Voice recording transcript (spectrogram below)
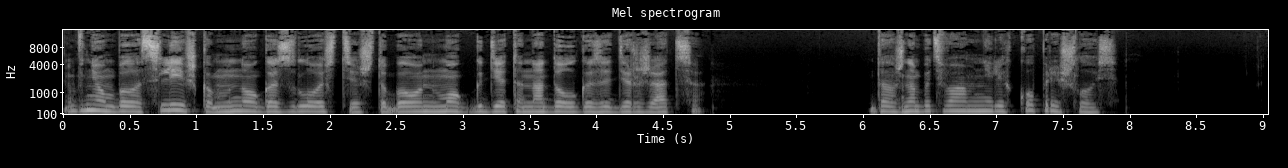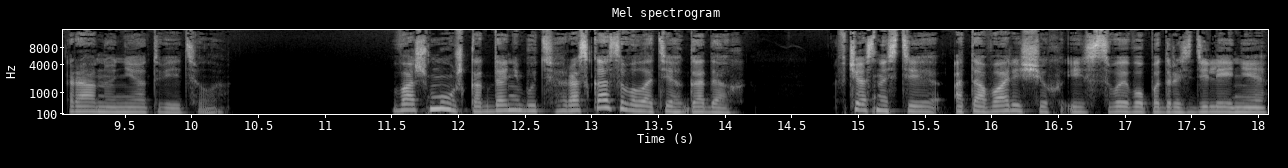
В нем было слишком много злости, чтобы он мог где-то надолго задержаться. Должно быть, вам нелегко пришлось. Рану не ответила. Ваш муж когда-нибудь рассказывал о тех годах? В частности, о товарищах из своего подразделения,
